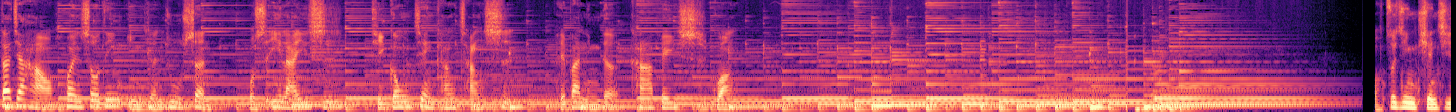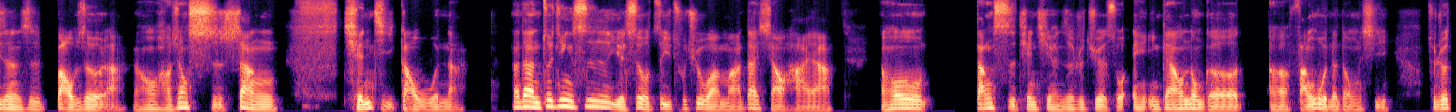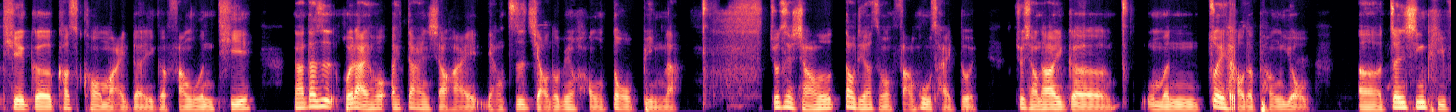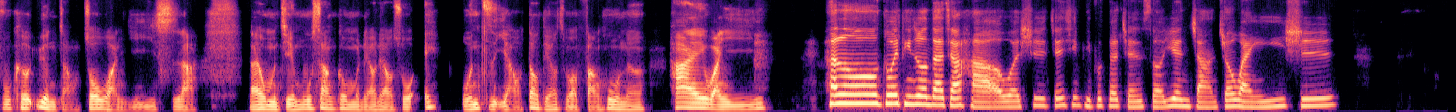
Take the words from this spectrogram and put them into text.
大家好，欢迎收听《引人入胜》，我是伊莱医师，提供健康常识，陪伴您的咖啡时光。哦，最近天气真的是爆热啦，然后好像史上前几高温呐。那当然，最近是也是有自己出去玩嘛，带小孩啊，然后当时天气很热，就觉得说，哎，应该要弄个呃防蚊的东西。所以就贴个 Costco 买的一个防蚊贴，那但是回来以后，哎，大人小孩两只脚都变红豆冰了，就在想说到底要怎么防护才对，就想到一个我们最好的朋友，呃，真心皮肤科院长周婉仪医师啊，来我们节目上跟我们聊聊说，哎，蚊子咬到底要怎么防护呢？嗨，婉仪，Hello，各位听众大家好，我是真心皮肤科诊所院长周婉仪医师。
